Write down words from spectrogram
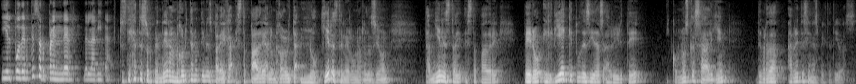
y el poderte sorprender de la vida. Entonces déjate sorprender, a lo mejor ahorita no tienes pareja, está padre, a lo mejor ahorita no quieres tener una relación, también está, está padre, pero el día que tú decidas abrirte y conozcas a alguien, de verdad, ábrete sin expectativas.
